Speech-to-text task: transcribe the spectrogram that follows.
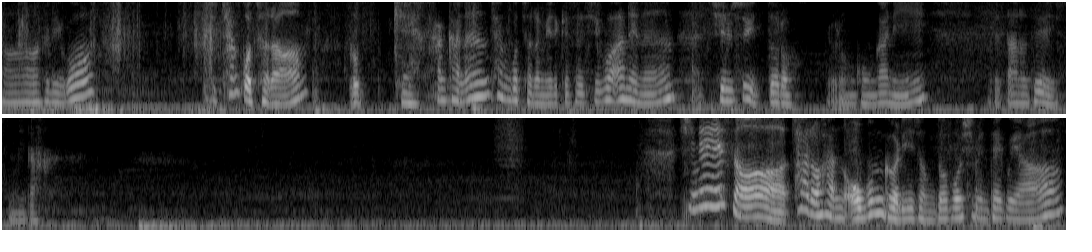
어, 그리고 창고처럼 이렇게 한 칸은 창고처럼 이렇게 서시고 안에는 쉴 수 있도록 이런 공간이 따로 되어 있습니다. 시내에서 차로 한 5분 거리 정도 보시면 되고요.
